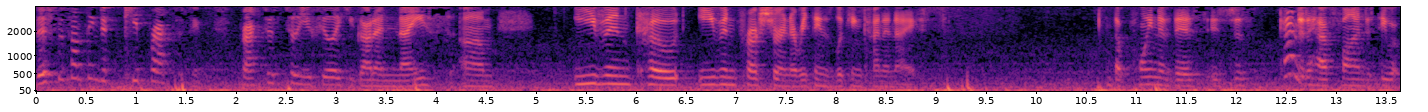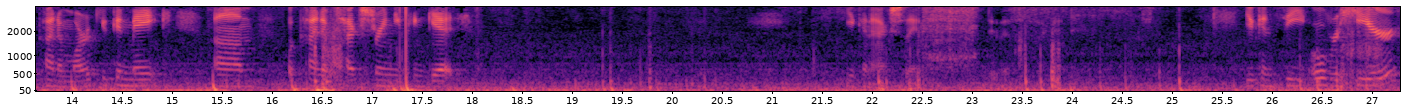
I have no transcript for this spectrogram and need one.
This is something to keep practicing. Practice till you feel like you got a nice um, even coat, even pressure, and everything's looking kind of nice. The point of this is just kind of to have fun, to see what kind of mark you can make, um, what kind of texturing you can get. You can actually, do this a second. You can see over here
